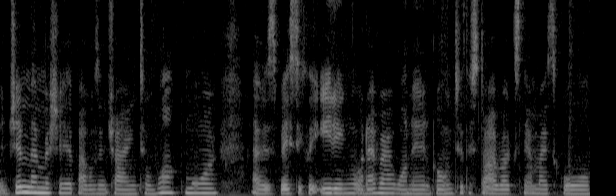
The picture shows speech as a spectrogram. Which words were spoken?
a gym membership. I wasn't trying to walk more. I was basically eating whatever I wanted, going to the Starbucks near my school,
